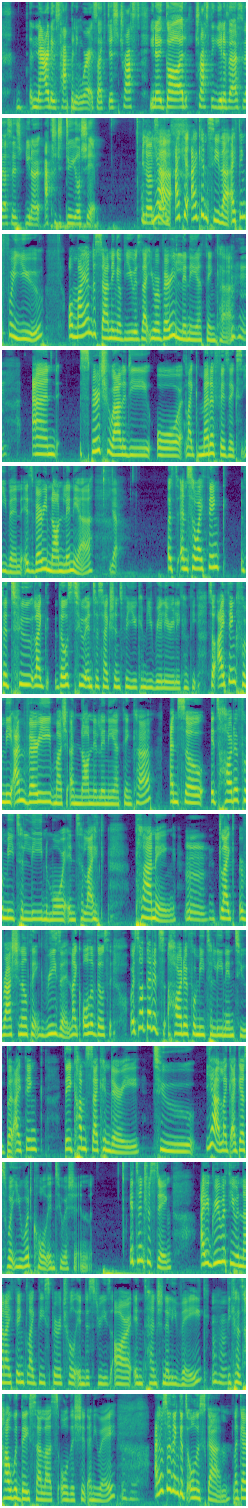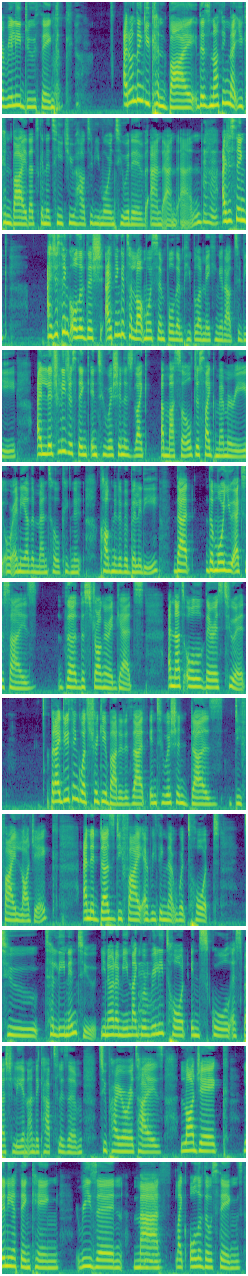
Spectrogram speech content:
narratives happening where it's like just trust you know god trust the universe versus you know actually just do your shit you know what i'm yeah, saying I can I can see that. I think for you, or my understanding of you is that you're a very linear thinker, Mm-hmm. and spirituality or like metaphysics even is very non-linear. yeah and so I think the two like those two intersections for you can be really really confused. So I think for me I'm very much a non-linear thinker. And so it's harder for me to lean more into like planning, mm. like rational thing, reason, like all of those. Th- or it's not that it's harder for me to lean into, but I think they come secondary to, yeah, like I guess what you would call intuition it's interesting. I agree with you in that I think like these spiritual industries are intentionally vague mm-hmm. because how would they sell us all this shit anyway? Mm-hmm. I also think it's all a scam. Like I really do think I don't think you can buy there's nothing that you can buy that's going to teach you how to be more intuitive and and and. Mm-hmm. I just think I just think all of this, sh- I think it's a lot more simple than people are making it out to be. I literally just think intuition is like a muscle, just like memory or any other mental cogni- cognitive ability, that the more you exercise, the, the stronger it gets. And that's all there is to it. But I do think what's tricky about it is that intuition does defy logic and it does defy everything that we're taught to to lean into you know what i mean? Like mm. we're really taught in school especially and under capitalism to prioritize logic linear thinking reason math mm. like all of those things.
